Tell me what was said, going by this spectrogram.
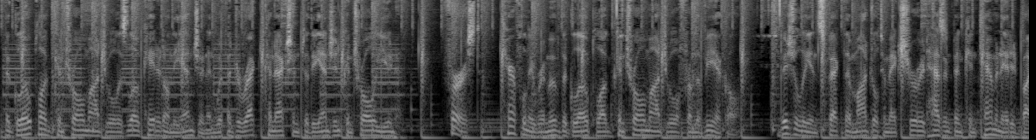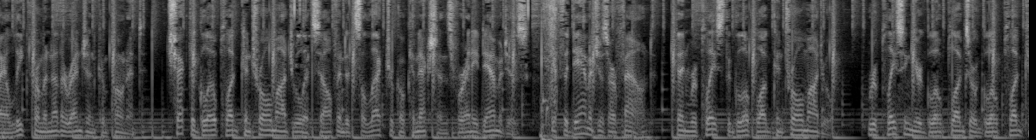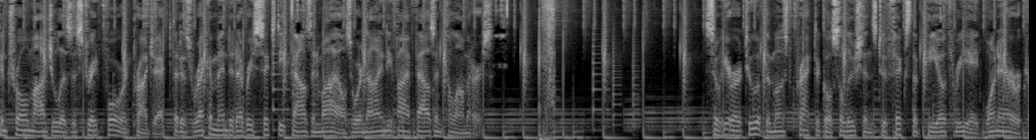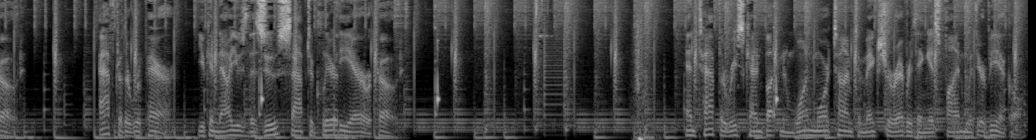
The glow plug control module is located on the engine and with a direct connection to the engine control unit. First, carefully remove the glow plug control module from the vehicle. Visually inspect the module to make sure it hasn't been contaminated by a leak from another engine component. Check the glow plug control module itself and its electrical connections for any damages. If the damages are found, then replace the glow plug control module. Replacing your glow plugs or glow plug control module is a straightforward project that is recommended every 60,000 miles or 95,000 kilometers. So here are two of the most practical solutions to fix the P0381 error code. After the repair, you can now use the ZUS app to clear the error code. And tap the rescan button one more time to make sure everything is fine with your vehicle.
